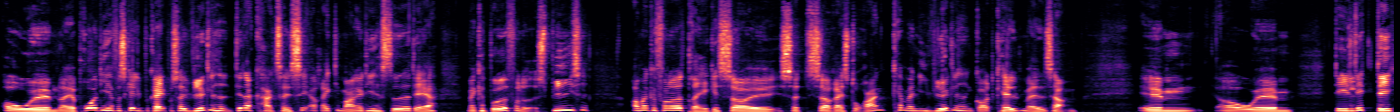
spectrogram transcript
Og øh, når jeg bruger de her forskellige begreber, så i virkeligheden, det der karakteriserer rigtig mange af de her steder, det er, man kan både få noget at spise, og man kan få noget at drikke. Så, øh, så, så restaurant kan man i virkeligheden godt kalde dem alle sammen. Øhm, og øh, det er lidt det,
